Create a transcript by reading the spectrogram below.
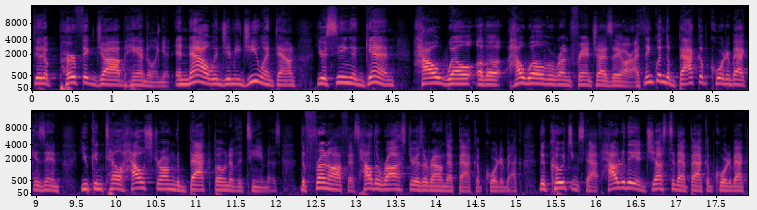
did a perfect job handling it. And now when Jimmy G went down, you're seeing again how well of a how well of a run franchise they are. I think when the backup quarterback is in, you can tell how strong the backbone of the team is. The front office, how the roster is around that backup quarterback. The coaching staff, how do they adjust to that backup quarterback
